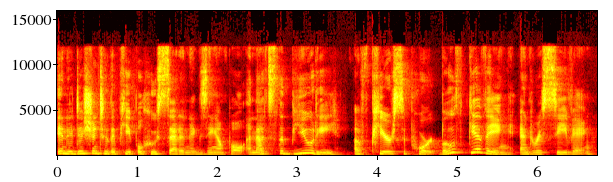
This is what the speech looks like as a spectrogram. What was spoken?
in addition to the people who set an example. And that's the beauty of peer support, both giving and receiving.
